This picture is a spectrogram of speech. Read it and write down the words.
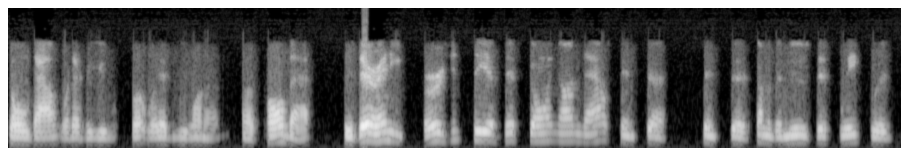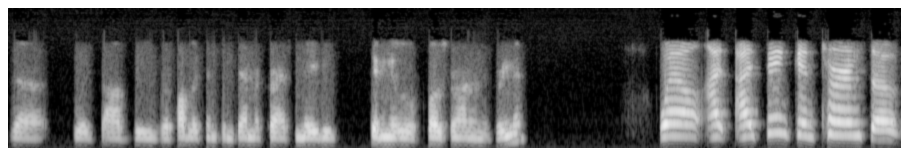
sold out, whatever you whatever you want to uh, call that. Is there any urgency of this going on now, since uh, since uh, some of the news this week was uh, was of the Republicans and Democrats maybe getting a little closer on an agreement? Well, I I think in terms of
